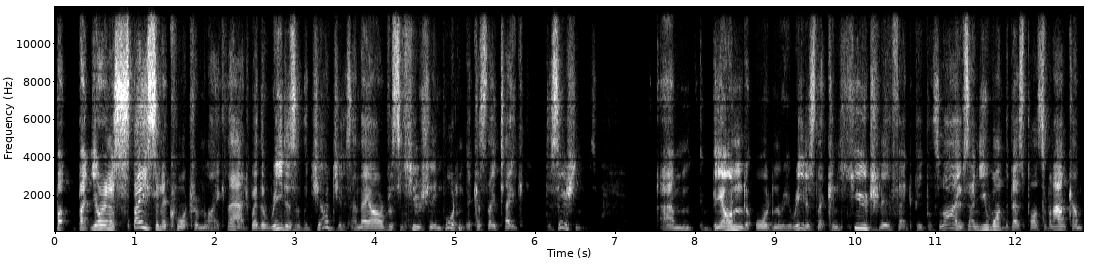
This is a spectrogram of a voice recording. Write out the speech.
But, but you're in a space in a courtroom like that where the readers are the judges and they are obviously hugely important because they take decisions um, beyond ordinary readers that can hugely affect people's lives and you want the best possible outcome.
